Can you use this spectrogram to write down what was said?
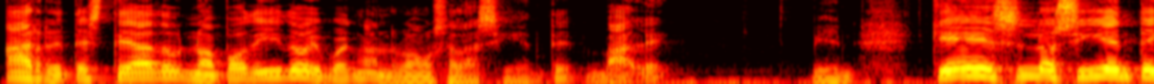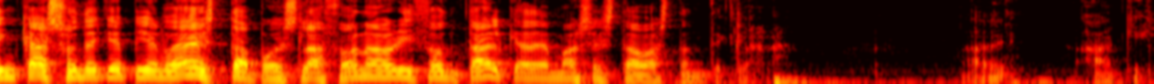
ha retesteado, no ha podido y bueno, nos vamos a la siguiente. Vale. Bien. ¿Qué es lo siguiente en caso de que pierda esta? Pues la zona horizontal, que además está bastante clara. ¿Vale? Aquí.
